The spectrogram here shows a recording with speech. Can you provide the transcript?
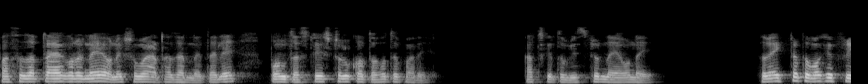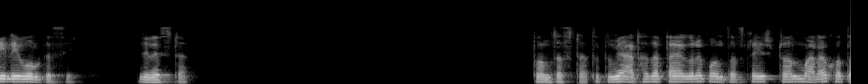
পাঁচ হাজার টাকা করে নেয়, অনেক সময় আট হাজার নেয়। তাহলে পঞ্চাশটা স্টল কত হতে পারে? আজকে তো স্টল নেয়ও নাই। ধরো একটা তোমাকে ফ্রিলি বলতেছি জিনিসটা। পঞ্চাশটা। তো তুমি আট হাজার টাকা করে পঞ্চাশটা স্টল মারো, কত?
